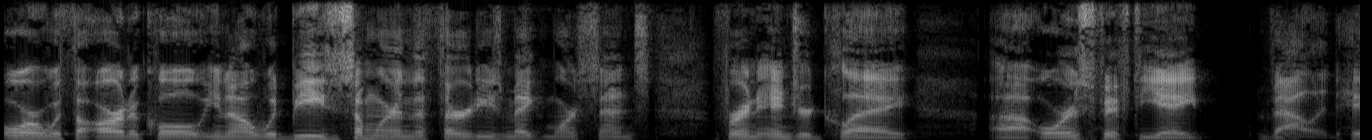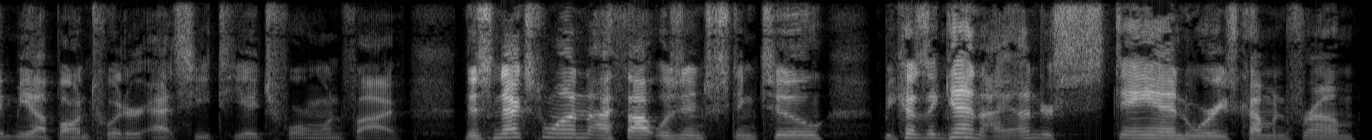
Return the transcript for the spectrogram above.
or with the article? You know, would be somewhere in the 30s make more sense for an injured Klay, uh, or is 58 valid? Hit me up on Twitter at CTH415. This next one I thought was interesting too, because again, I understand where he's coming from.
